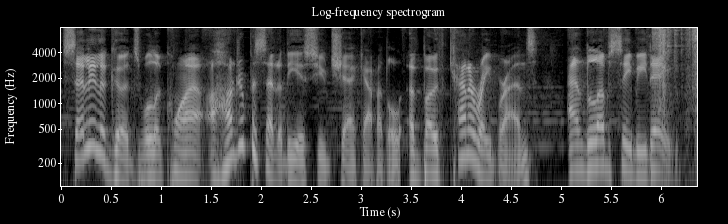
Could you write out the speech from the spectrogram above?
Cellular Goods will acquire 100% of the issued share capital of both Cannaray brands and Love CBD.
